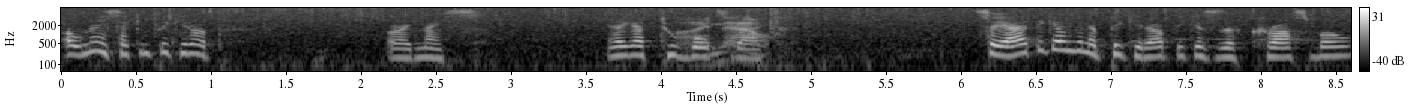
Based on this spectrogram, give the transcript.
Oh nice, I can pick it up. Alright, nice. And I got two bolts back. So yeah, I think I'm gonna pick it up because the crossbow,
